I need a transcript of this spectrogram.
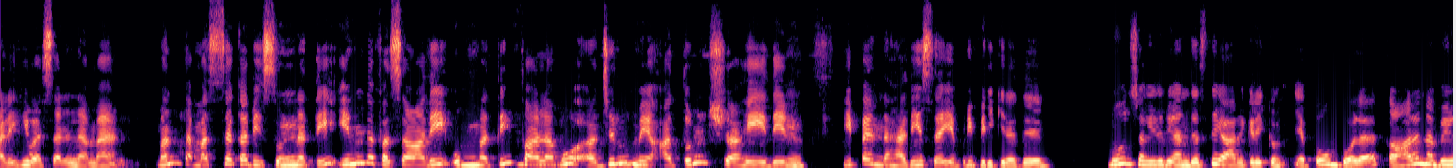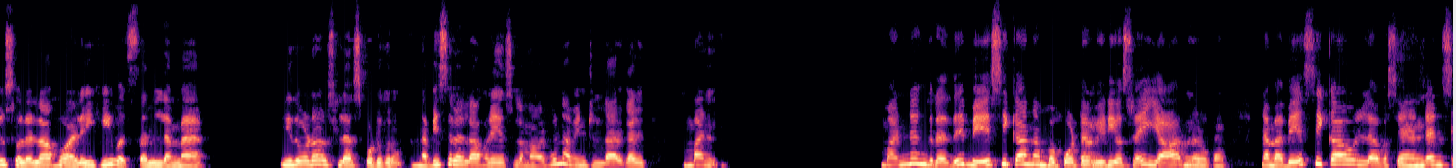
அழகி வசல்லம மன் தமஸ்ஸக பி சுன்னத்தி இந்த ஃபசாதி உம்மத்தி ஃபலஹு அஜ்ரு மிஅத்துன் ஷஹீதின். இப்ப இந்த ஹதீஸை எப்படி பிரிக்கிறது? நூறு சகிதுடைய அந்தஸ்து யாரு கிடைக்கும்? எப்பவும் போல கால நபியு சொல்லலாஹு அழகி வசல்லம இதோட ஒரு ஸ்லாஸ் போட்டுக்கிறோம். நபி ஸல்லல்லாஹு அலையம் அவர்கள் நவீன்றுள்ளார்கள். மண். மண்ணுங்கிறது பேசிக்கா நம்ம போட்ட வீடியோஸ்ல யாருன்னு இருக்கும். நம்ம பேசிக்கா உள்ள சென்டென்ஸ்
